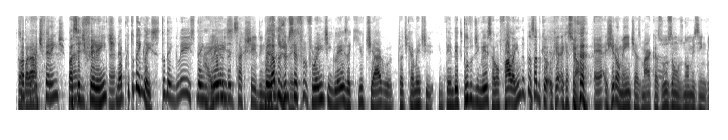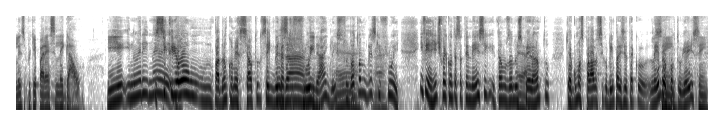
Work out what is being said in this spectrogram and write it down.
trabalhar. Só é diferente. Pra né? ser diferente, é. né? Porque tudo é inglês. Tudo é inglês, tudo é inglês. Aí eu tô de saco cheio do inglês. Apesar do Júlio ser fluente em inglês aqui, o Thiago praticamente entender tudo de inglês, só não fala ainda. Não, sabe o que, que é que assim, ó, é, geralmente as marcas usam os nomes em inglês porque parece legal. E, e não era. E se criou um, um, padrão comercial, tudo sem inglês, Exato. que flui, né? Ah, inglês, é, bota no inglês é. que flui. Enfim, a gente foi contra essa tendência e estamos usando o é. Esperanto, que algumas palavras ficam bem parecidas, até com. Lembra sim, o português? Sim.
